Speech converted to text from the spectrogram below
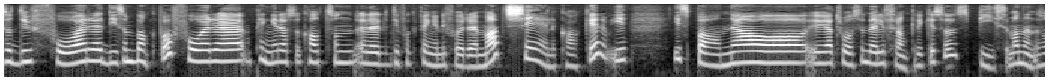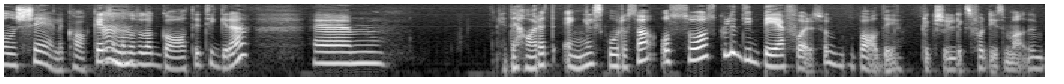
Så du får, de som banker på, får eh, penger, også kalt sånn Eller de får ikke penger, de får eh, mat. Sjelekaker. I, I Spania og jeg tror også en del i Frankrike så spiser man denne sånne sjelekaker som man også da ga til tiggere. Ehm, det har et engelsk ord også. Og så skulle de be for, så ba de pliktskyldigst for de som hadde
